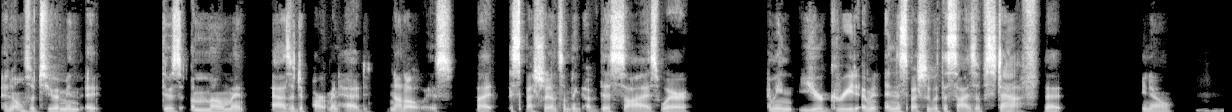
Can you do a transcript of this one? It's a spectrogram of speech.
And also, too, I mean, it, there's a moment as a department head, not always, but especially on something of this size where, I mean, you're greed, I mean, and especially with the size of staff that, you know, mm-hmm.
